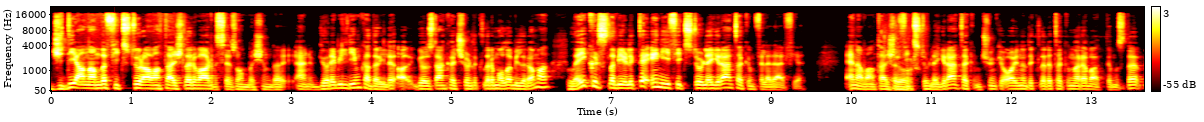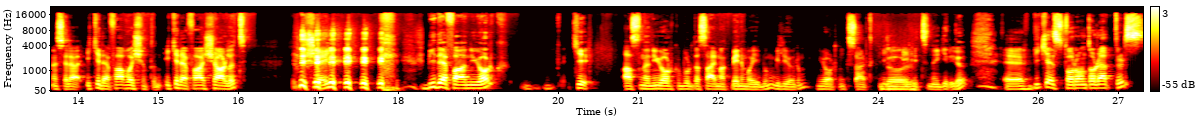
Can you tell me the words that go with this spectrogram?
ciddi anlamda fikstür avantajları vardı sezon başında. Yani görebildiğim kadarıyla gözden kaçırdıklarım olabilir ama Lakers'la birlikte en iyi fikstürle giren takım Philadelphia. En avantajlı Doğru. fikstürle giren takım. Çünkü oynadıkları takımlara baktığımızda mesela iki defa Washington, iki defa Charlotte, şey, bir defa New York ki aslında New York'u burada saymak benim ayıbım biliyorum. New York Knicks artık lig elitine giriyor. Ee, bir kez Toronto Raptors,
